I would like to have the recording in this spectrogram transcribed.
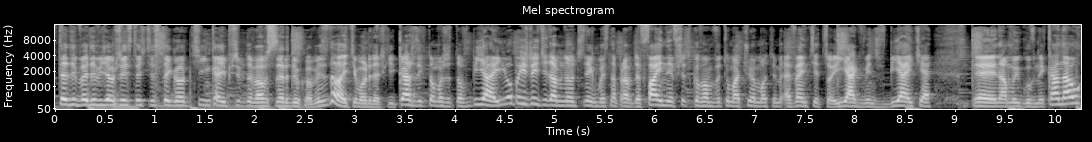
Wtedy będę wiedział, że jesteście z tego odcinka i przypnę wam serducho, więc dawajcie mordeczki. Każdy, kto może to wbija i obejrzyjcie tam ten odcinek, bo jest naprawdę fajny. Wszystko wam wytłumaczyłem o tym evencie, co i jak, więc wbijajcie e, na mój główny kanał.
